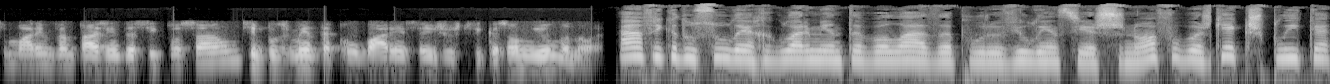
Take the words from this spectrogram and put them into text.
tomarem vantagem da situação, simplesmente a roubarem sem justificação nenhuma, não é? A África do Sul é regularmente abalada por violências xenófobas. O que é que explica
